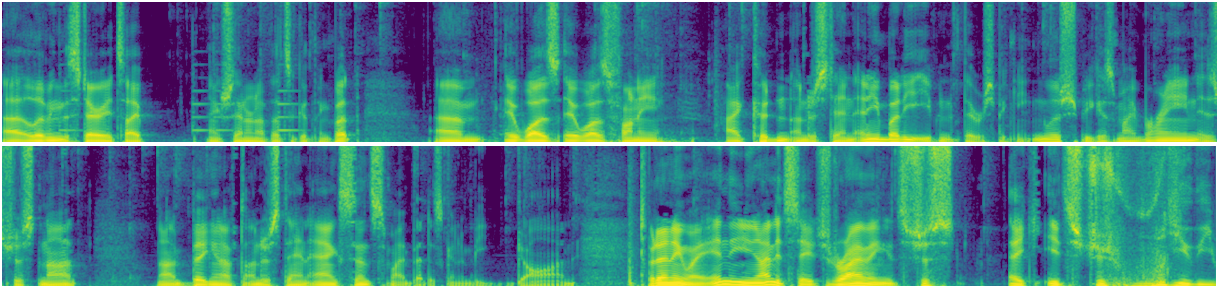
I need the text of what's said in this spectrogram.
uh, living the stereotype. Actually, I don't know if that's a good thing, but um, it was it was funny. I couldn't understand anybody, even if they were speaking English, because my brain is just not not big enough to understand accents. My bed is going to be gone. But anyway, in the United States, driving it's just like it's just really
